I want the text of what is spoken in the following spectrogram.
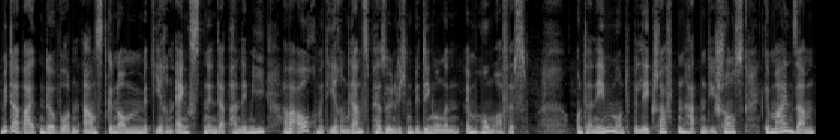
Mitarbeitende wurden ernst genommen mit ihren Ängsten in der Pandemie, aber auch mit ihren ganz persönlichen Bedingungen im Homeoffice. Unternehmen und Belegschaften hatten die Chance, gemeinsam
